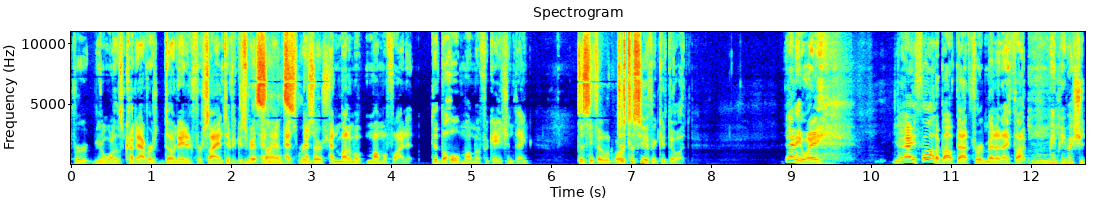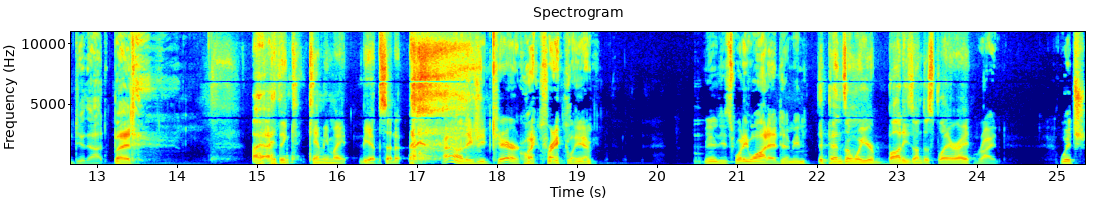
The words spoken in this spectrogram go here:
for, you know, one of those cadavers donated for scientific experiments. and- science and, research. And, and mummified it. Did the whole mummification thing To see if it would work. just to see if it could do it. Anyway, yeah, I thought about that for a minute. I thought "Hmm, maybe I should do that, but I, I think Cammy might be upset. I don't think she'd care, quite frankly. I mean, it's what he wanted. I mean, Depends on where your body's on display, right? right. Which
